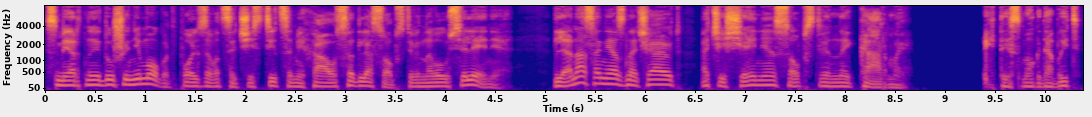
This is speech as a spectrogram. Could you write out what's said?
смертные души не могут пользоваться частицами хаоса для собственного усиления. Для нас они означают очищение собственной кармы. «И ты смог добыть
